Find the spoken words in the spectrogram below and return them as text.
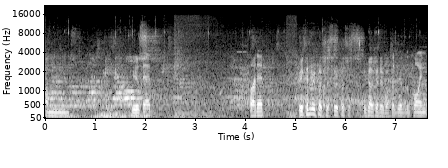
Um, yes. Dead. Fire dead. We can repush this, repush this. We gotta get over. Probably over the point.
